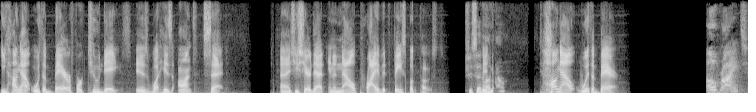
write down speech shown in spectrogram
he hung out with a bear for two days, is what his aunt said. And she shared that in a now private Facebook post. She said It- hung out. Hung out with a bear. Oh, right.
